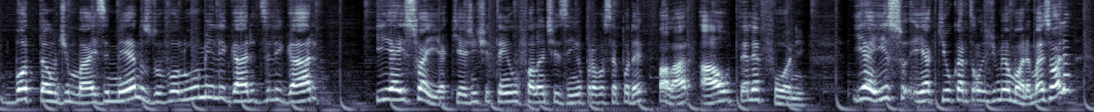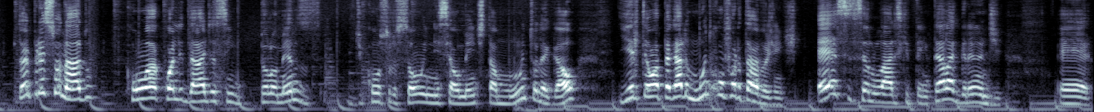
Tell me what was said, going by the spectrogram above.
botão de mais e menos do volume, ligar e desligar. E é isso aí, aqui a gente tem um falantezinho para você poder falar ao telefone. E é isso, e aqui o cartão de memória. Mas olha, tô impressionado com a qualidade, assim, pelo menos de construção inicialmente tá muito legal. E ele tem uma pegada muito confortável, gente. Esses celulares que tem tela grande, é,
